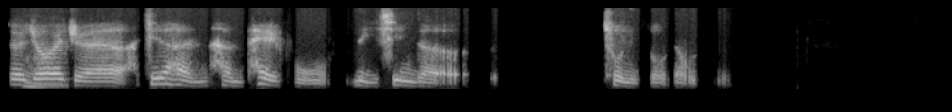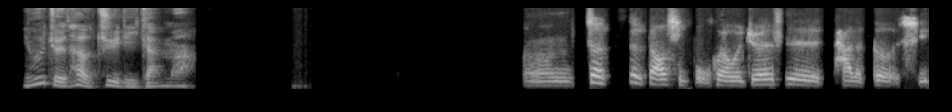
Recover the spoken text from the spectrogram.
所以就会觉得其实很很佩服理性的处女座这样子。你会觉得他有距离感吗？嗯，这这倒是不会，我觉得是他的个性，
